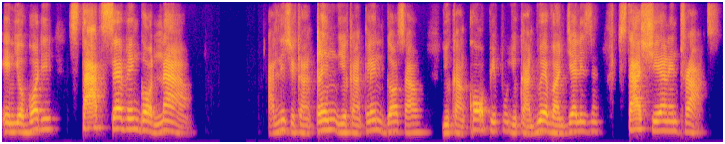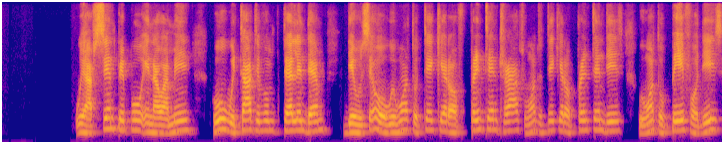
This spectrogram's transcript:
in your body, start serving God now. At least you can clean, you can clean God's house, you can call people, you can do evangelism, start sharing tracts. We have seen people in our midst who, without even telling them, they will say, Oh, we want to take care of printing tracts, we want to take care of printing this, we want to pay for this.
